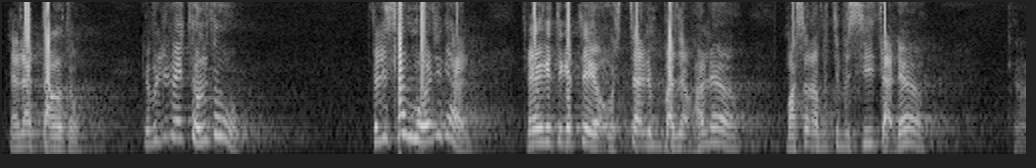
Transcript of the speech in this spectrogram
yang datang tu. Daripada duit tu. Jadi sama je kan. Jangan kita kata, ya ustaz ni banyak pahala. Masuk dalam peti besi tak ada. Ha,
